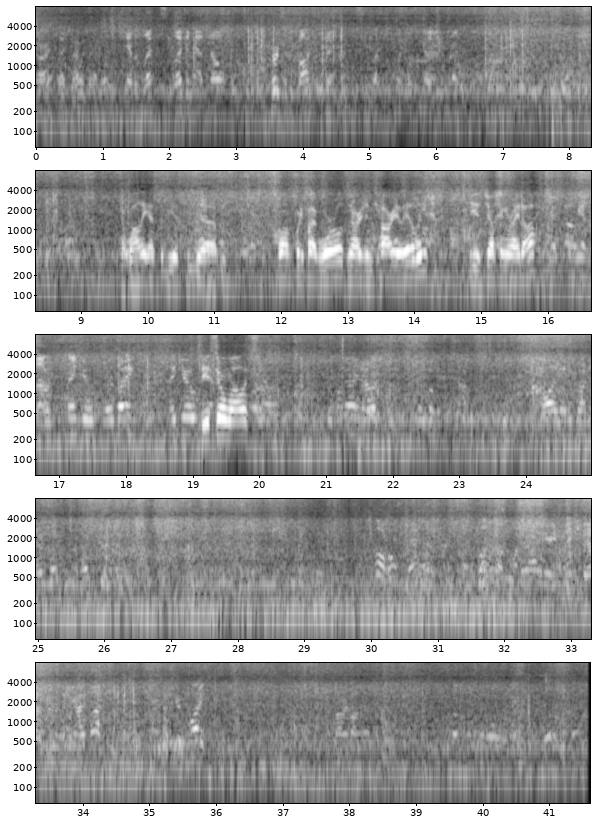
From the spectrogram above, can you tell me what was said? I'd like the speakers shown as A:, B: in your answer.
A: Alright, that's what I was thinking.
B: Yeah, but Le- see, Legend has no person to talk to that see Legend point was gotta be Brett.
C: Now, Wally has to be at the um, Swan 45 Worlds in Argentario, Italy. He is jumping right off.
A: Oh, yes, um, thank you, everybody. Thank you.
C: See you soon, Wallace.
B: Thank you, bastard.
A: Hey, guys. Had a good flight.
